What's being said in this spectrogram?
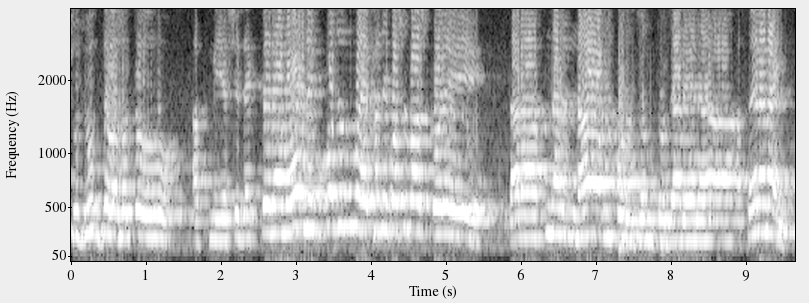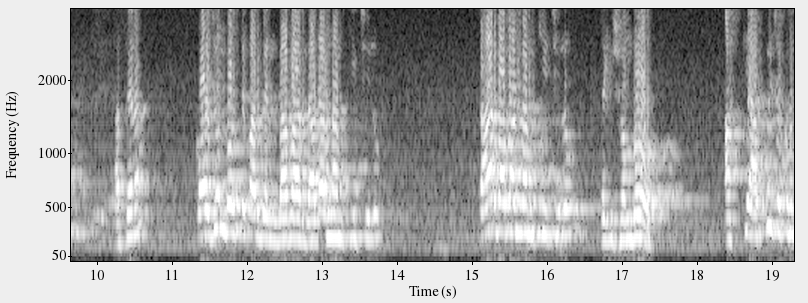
সুযোগ দেওয়া হতো, আপনি এসে দেখতেন এমন এক প্রজন্ম এখানে বসবাস করে। তারা আপনার নাম পর্যন্ত জানে না। আছে না নাই? আছে না? কয়জন বলতে পারবেন বাবার দাদার নাম কি ছিল? তার বাবার নাম কি ছিল? এটা কি সম্ভব? আজকে আপনি যখন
